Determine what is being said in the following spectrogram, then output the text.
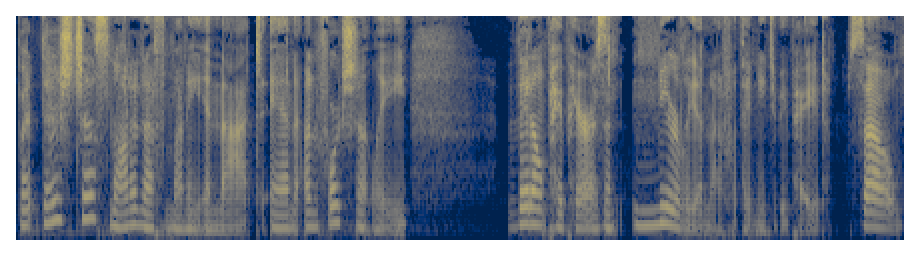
but there's just not enough money in that, and unfortunately, they don't pay Paras nearly enough what they need to be paid. So,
